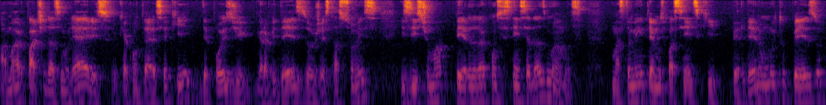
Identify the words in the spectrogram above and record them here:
a maior parte das mulheres, o que acontece é que depois de gravidezes ou gestações, existe uma perda da consistência das mamas. Mas também temos pacientes que perderam muito peso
